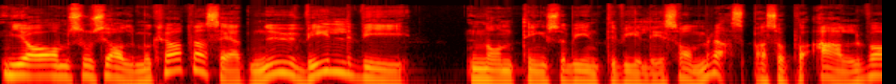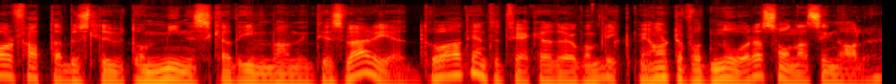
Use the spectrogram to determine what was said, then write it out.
Ja, om Socialdemokraterna säger att nu vill vi någonting som vi inte ville i somras, alltså på allvar fatta beslut om minskad invandring till Sverige, då hade jag inte tvekat ett ögonblick. Men jag har inte fått några sådana signaler.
